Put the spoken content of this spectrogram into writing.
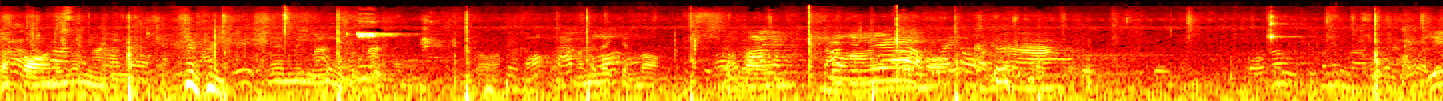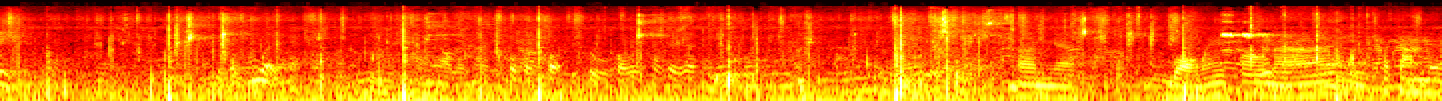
ตะกอนมันก็มีไม่ไม่รู้มันไม่ได้เขียนบอกนั่นไงบอกไม่ให้เข้านะ ประจำเลย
